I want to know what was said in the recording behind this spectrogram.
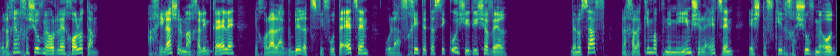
ולכן חשוב מאוד לאכול אותם. אכילה של מאכלים כאלה יכולה להגביר את צפיפות העצם ולהפחית את הסיכוי שהיא תישבר. בנוסף, לחלקים הפנימיים של העצם יש תפקיד חשוב מאוד.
